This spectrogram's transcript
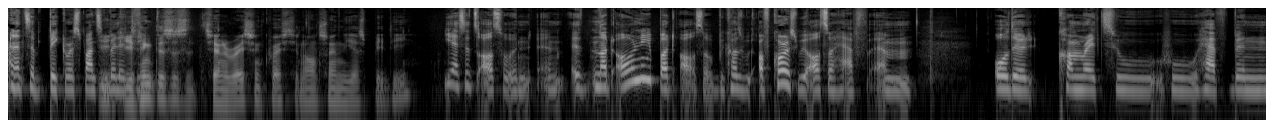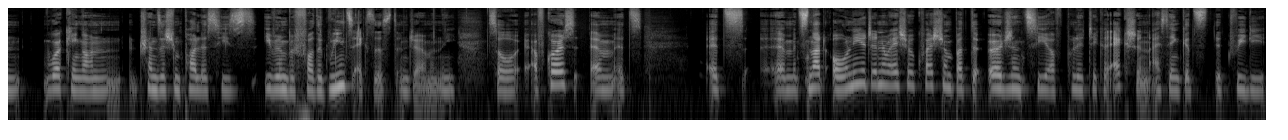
And it's a big responsibility. Do you think this is a generation question also in the SPD? Yes, it's also in, in not only, but also because we, of course we also have um, older comrades who who have been working on transition policies even before the Greens exist in Germany. So of course, um, it's it's um, it's not only a generational question, but the urgency of political action. I think it's it really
